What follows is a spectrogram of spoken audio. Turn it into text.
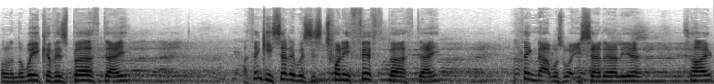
Well, in the week of his birthday, I think he said it was his 25th birthday. I think that was what you said earlier, Ty.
